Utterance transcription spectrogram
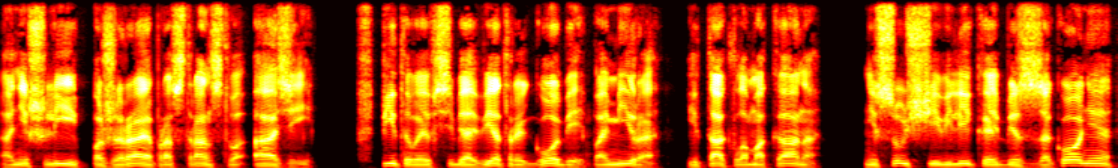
Они шли, пожирая пространство Азии, впитывая в себя ветры Гоби, Памира и Такла-Макана, несущие великое беззаконие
